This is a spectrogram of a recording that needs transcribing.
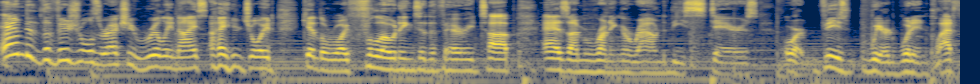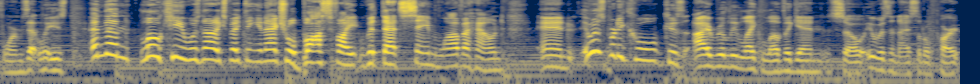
And the visuals are actually really nice. I enjoyed Kid LAROI floating to the very top as I'm running around these stairs. Or these weird wooden platforms, at least. And then, low-key, was not expecting an actual boss fight with that same lava hound. And it was pretty cool, because I really like Love Again, so it was a nice little part.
